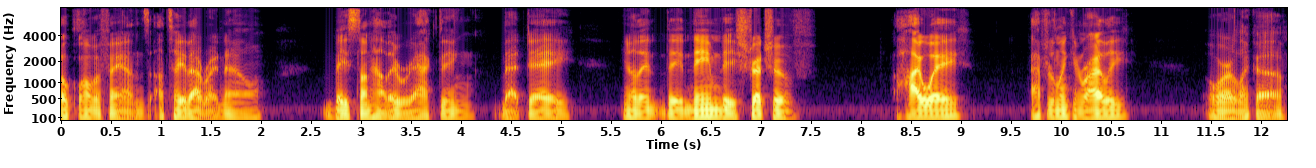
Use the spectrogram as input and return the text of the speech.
Oklahoma fans. I'll tell you that right now, based on how they were reacting that day. You know, they they named a stretch of highway after Lincoln Riley, or like a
